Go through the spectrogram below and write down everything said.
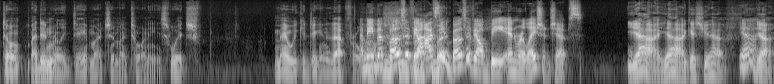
don't, I didn't really date much in my twenties, which, man, we could dig into that for a while. I mean, but both of y'all, I've But- seen both of y'all be in relationships. Yeah, yeah, I guess you have. Yeah. Yeah.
